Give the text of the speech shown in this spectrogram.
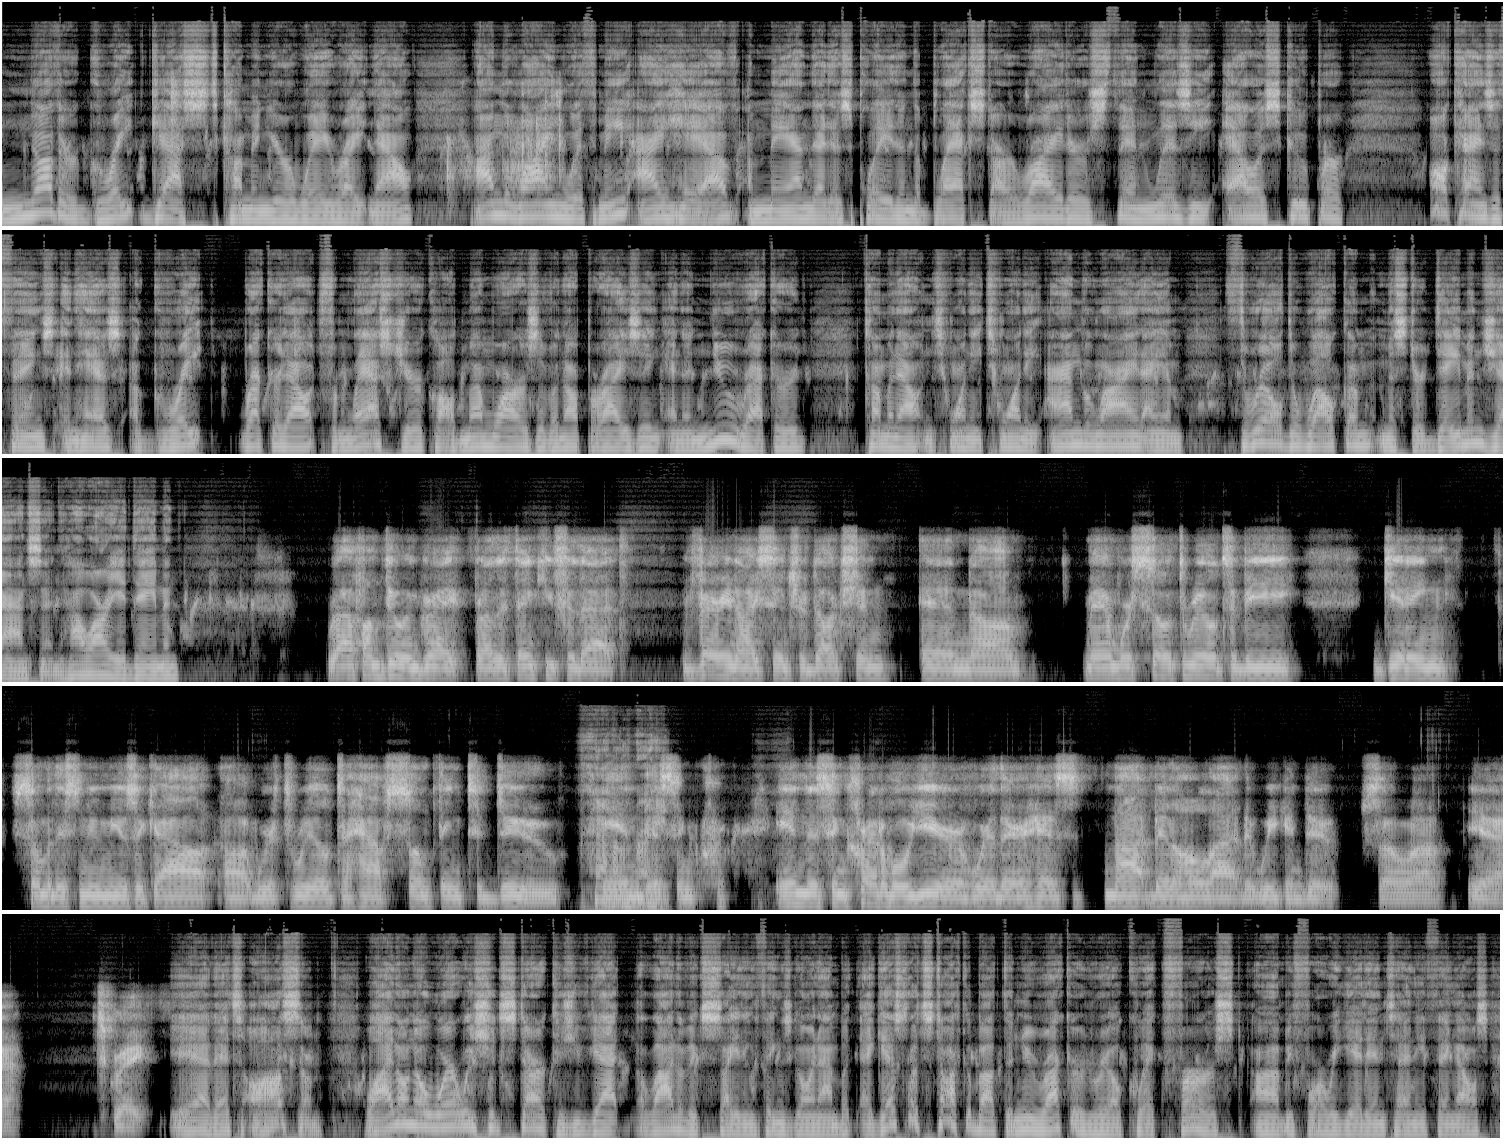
another great guest coming your way right now. On the line with me, I have a man that has played in the Black Star Riders, Thin Lizzy, Alice Cooper, all kinds of things, and has a great record out from last year called Memoirs of an Uprising and a new record coming out in 2020. On the line, I am thrilled to welcome Mr. Damon Johnson. How are you, Damon? Ralph, I'm doing great, brother. Thank you for that very nice introduction. And um, man, we're so thrilled to be getting some of this new music out. Uh, we're thrilled to have something to do in right. this inc- in this incredible year where there has not been a whole lot that we can do. So uh, yeah, it's great. Yeah, that's awesome. Well, I don't know where we should start because you've got a lot of exciting things going on. But I guess let's talk about the new record real quick first uh, before we get into anything else.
